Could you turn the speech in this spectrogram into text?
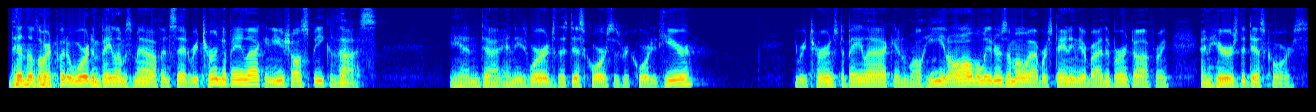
Then the Lord put a word in Balaam's mouth and said, Return to Balak, and you shall speak thus. And, uh, and these words, this discourse is recorded here. He returns to Balak, and while he and all the leaders of Moab are standing there by the burnt offering, and here's the discourse.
